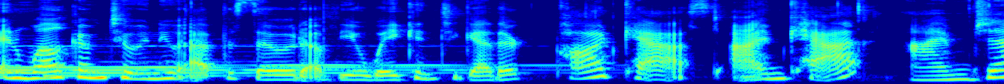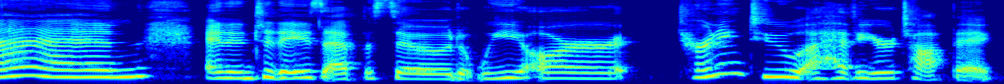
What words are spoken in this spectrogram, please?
and welcome to a new episode of the Awaken Together podcast. I'm Kat. I'm Jen. And in today's episode, we are turning to a heavier topic,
